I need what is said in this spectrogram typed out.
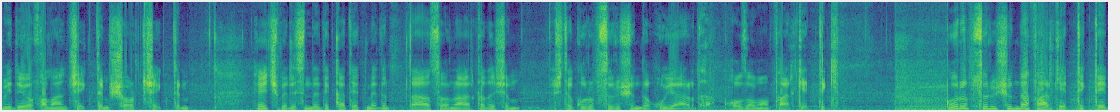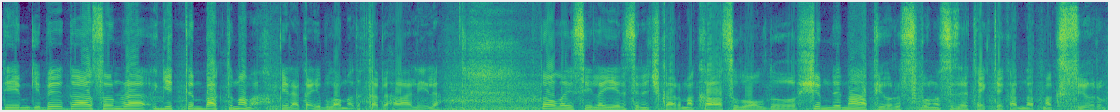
video falan çektim, short çektim. Hiçbirisinde dikkat etmedim. Daha sonra arkadaşım işte grup sürüşünde uyardı. O zaman fark ettik. Grup sürüşünde fark ettik dediğim gibi. Daha sonra gittim baktım ama plakayı bulamadık tabi haliyle. Dolayısıyla yerisini çıkarmak hasıl oldu. Şimdi ne yapıyoruz? Bunu size tek tek anlatmak istiyorum.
